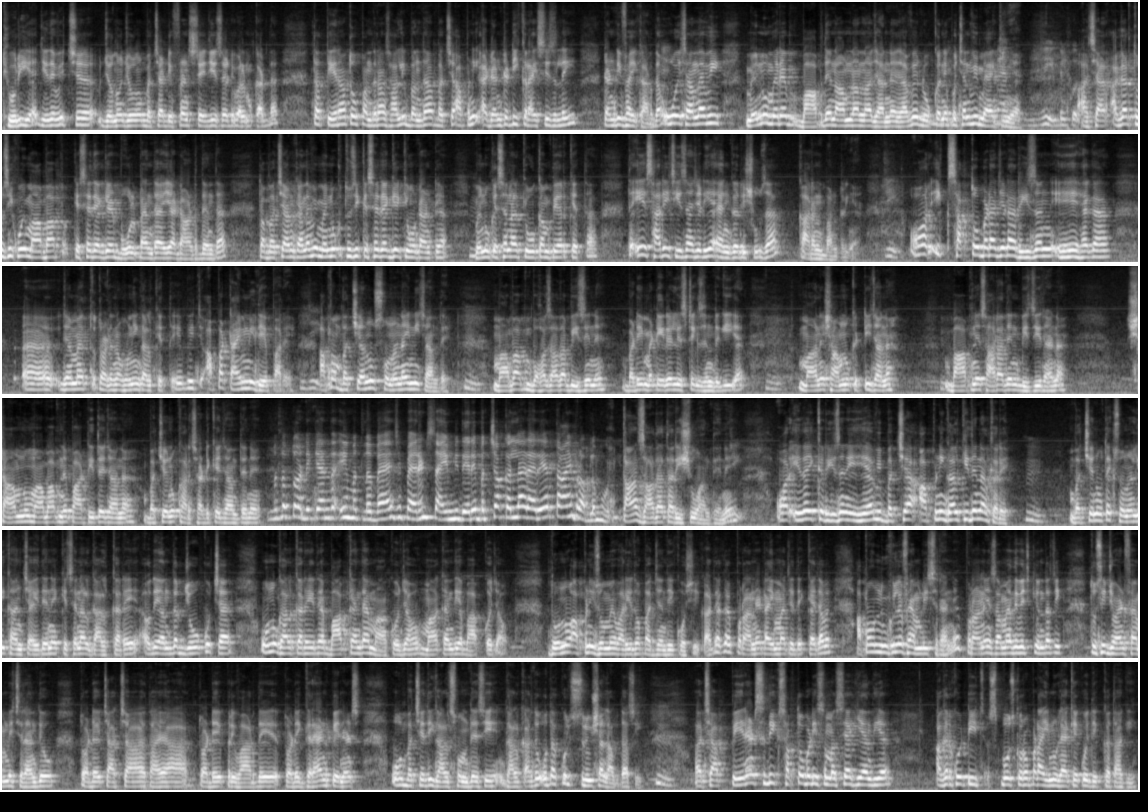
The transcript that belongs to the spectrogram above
ਥਿਊਰੀ ਹੈ ਜਿਹਦੇ ਵਿੱਚ ਜਦੋਂ ਜਦੋਂ ਬੱਚਾ ਡਿਫਰੈਂਟ ਸਟੇਜਸ ਤੇ ਡਿਵੈਲਪ ਕਰਦਾ ਤਾਂ 13 ਤੋਂ 15 ਸਾਲ ਹੀ ਬੰਦਾ ਬੱਚਾ ਆਪਣੀ ਆਇਡੈਂਟੀਟੀ ਕ੍ਰਾਈਸਿਸ ਲਈ ਆਇਡੈਂਟੀਫਾਈ ਕਰਦਾ। ਉਹ ਇਹ ਚਾਹੁੰਦਾ ਵੀ ਮੈਨੂੰ ਮੇਰੇ ਬਾਪ ਦੇ ਨਾਮ ਨਾਲ ਨਾ ਜਾਣਿਆ ਜਾਵੇ ਲੋਕਾਂ ਨੇ ਪੁੱਛਣ ਵੀ ਮੈਂ ਕੀ ਹਾਂ ਜੀ ਬਿਲਕੁਲ। ਅੱਛਾ ਅਗਰ ਤੁਸੀਂ ਕੋਈ ਮਾਪੇ ਕਿਸੇ ਦੇ ਅੱਗੇ ਬੋਲ ਪੈਂਦਾ ਹੈ ਜਾਂ ਡਾਂਟ ਦਿੰਦਾ ਤਾਂ ਬੱਚਿਆਂ ਨੂੰ ਕਹਿੰਦਾ ਵੀ ਮੈਨੂੰ ਤੁਸੀਂ ਕਿਸੇ ਦੇ ਅੱਗੇ ਕਿਉਂ ਡਾਂਟਿਆ? ਮੈਨੂੰ ਕਿਸੇ ਨਾਲ ਕਿਉਂ ਕੰਪੇਅਰ ਕੀਤਾ? ਤੇ ਇਹ ਸਾਰੀ ਚੀਜ਼ਾਂ ਜਿਹੜੀਆਂ ਐਂਗਰ ਇਸ਼ੂਜ਼ ਆ ਕਾਰਨ ਬਣ ਰਹੀਆਂ। ਜੀ। ਔਰ ਇੱਕ ਸਭ ਤੋਂ ਬੜਾ ਜਿਹੜਾ ਰੀਜ਼ਨ ਇਹ ਹੈਗਾ ਜਿਵੇਂ ਮੈਂ ਤੁਹਾਡੇ ਨਾਲ ਹੁਣੀ ਗੱਲ ਕੀਤੀ ਵੀ ਆਪਾਂ ਟਾਈਮ ਨਹੀਂ ਦੇ ਪਾ ਜੀ। ਰਹੇ ਆਪਾਂ ਬੱਚਿਆਂ ਨੂੰ ਸੁਣਨਾ ਹੀ ਨਹੀਂ ਚਾਹੁੰਦੇ। ਮਾਪੇ ਬਹੁਤ ਜ਼ਿਆਦਾ ਬਿਜ਼ੀ ਨੇ ਬੜੀ ਮਟੀਰੀਅਲਿਸਟਿਕ ਜ਼ਿੰਦਗੀ ਹੈ। ਮਾਂ ਨੇ ਸ਼ਾਮ ਨੂੰ ਕਿੱਟੀ ਜਾਣਾ। ਬਾਪ ਨੇ ਸਾਰਾ ਦਿਨ ਬਿਜ਼ੀ ਰਹਿਣਾ। ਸ਼ਾਮ ਨੂੰ ਮਾਪੇ ਨੇ ਪਾਰਟੀ ਤੇ ਜਾਣਾ ਹੈ, ਬੱਚੇ ਨੂੰ ਘਰ ਛੱਡ ਕੇ ਜਾਂਦੇ ਨੇ। ਮਤਲਬ ਤੁਹਾਡੇ ਕਹਿਣ ਦਾ ਇਹ ਮਤਲਬ ਹੈ ਜੇ ਪੈਰੈਂਟਸ ਟਾਈਮ ਨਹੀਂ ਦੇ ਰਹੇ ਬੱਚਾ ਇਕੱਲਾ ਰਹਿ ਰਿਹਾ ਤਾਂ ਹੀ ਪ੍ਰੋਬਲਮ ਹੋ ਰਹੀ ਹੈ। ਤਾਂ ਜ਼ਿਆਦਾਤਰ ਇਸ਼ੂ ਆਉਂਦੇ ਨੇ। ਔਰ ਇਹਦਾ ਇੱਕ ਰੀਜ਼ਨ ਇਹ ਹੈ ਵੀ ਬੱਚਾ ਆਪਣੀ ਗੱਲ ਕਿਹਦੇ ਨਾਲ ਕਰੇ? ਬੱਚੇ ਨੂੰ ਤਾਂ ਇੱਕ ਸੁਣਨ ਲਈ ਕੰਨ ਚਾਹੀਦੇ ਨੇ ਕਿਸੇ ਨਾਲ ਗੱਲ ਕਰੇ ਉਹਦੇ ਅੰਦਰ ਜੋ ਕੁਝ ਹੈ ਉਹਨੂੰ ਗੱਲ ਕਰੇ ਤੇ ਬਾਪ ਕਹਿੰਦਾ ਮਾਂ ਕੋ ਜਾਓ ਮਾਂ ਕਹਿੰਦੀ ਹੈ ਬਾਪ ਕੋ ਜਾਓ। ਦੋਨੋਂ ਆਪਣੀ ਜ਼ਿੰਮੇਵਾਰੀ ਤੋਂ ਭੱਜਣ ਦੀ ਕੋਸ਼ਿਸ਼ ਕਰਦੇ ਅਗਰ ਪੁਰਾਣੇ ਟਾਈਮਾਂ 'ਚ ਦੇਖਿਆ ਜਾਵੇ ਆਪਾਂ ਉਹ ਨਿਊਕਲੀਅਰ ਫੈਮਿਲੀ 'ਚ ਰਹਿੰਦੇ। ਪੁਰਾਣੇ ਸਮਿਆਂ ਦੇ ਵਿੱਚ ਕੀ ਹੁੰਦਾ ਸੀ ਤੁਸੀਂ ਜੁਆਇੰਟ ਫੈਮਿਲੀ 'ਚ ਰਹਿੰਦੇ ਹੋ ਤੁਹਾਡੇ ਚਾਚਾ ਤਾਇਆ ਤੁਹਾਡੇ ਪਰਿਵਾਰ ਦੇ ਤੁਹਾਡੇ ਗ੍ਰੈਂਡ ਪੇਰੈਂਟਸ ਉਹ ਬੱਚੇ ਦੀ ਗੱਲ ਸੁਣਦੇ ਸੀ ਗੱਲ ਕਰਦੇ ਉਹਦਾ ਕੋਈ ਸੋਲੂਸ਼ਨ ਲੱਭਦਾ ਸੀ। ਅੱਛਾ ਪੇਰੈਂਟਸ ਦੀ ਸਭ ਤੋਂ ਬੜੀ ਸਮੱਸਿਆ ਕੀ ਆਂਦੀ ਹੈ? ਅਗਰ ਕੋਈ ਟੀਚ ਸਪੋਜ਼ ਕਰੋ ਪੜ੍ਹਾਈ ਨੂੰ ਲੈ ਕੇ ਕੋਈ ਦਿੱਕਤ ਆ ਗਈ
